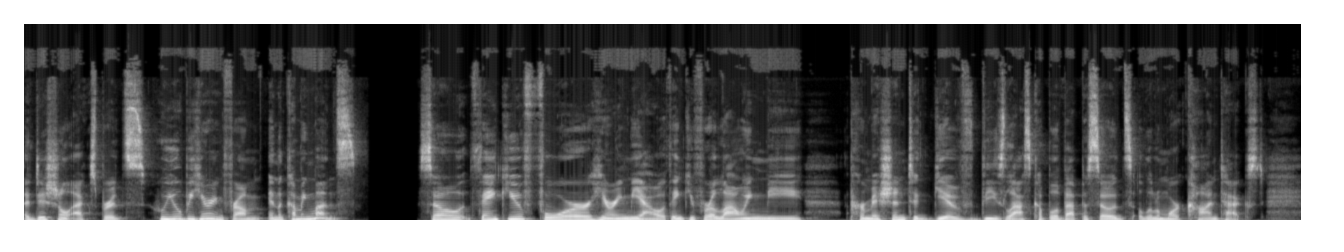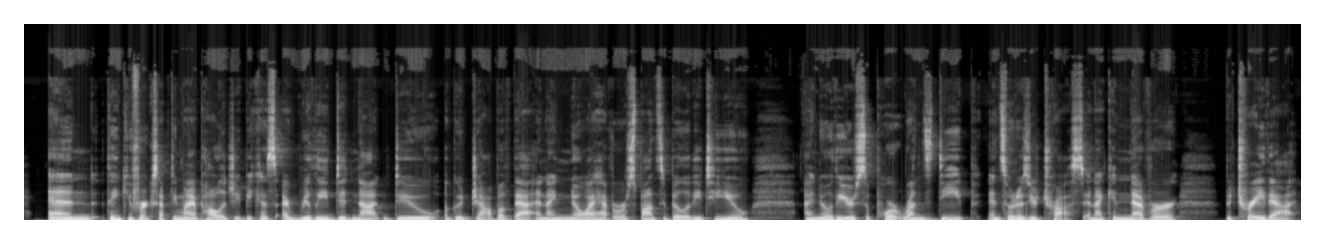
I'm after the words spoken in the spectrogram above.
additional experts who you'll be hearing from in the coming months. So, thank you for hearing me out. Thank you for allowing me permission to give these last couple of episodes a little more context. And thank you for accepting my apology because I really did not do a good job of that. And I know I have a responsibility to you. I know that your support runs deep and so does your trust. And I can never betray that.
